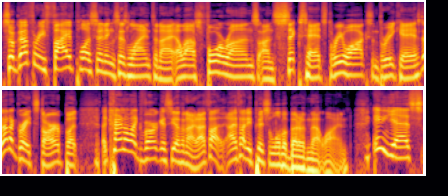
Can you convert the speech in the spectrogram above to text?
So Guthrie, five plus innings his line tonight, allows four runs on six hits, three walks, and three Ks. Not a great start, but kind of like Vargas the other night. I thought I thought he pitched a little bit better than that line. And yes,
